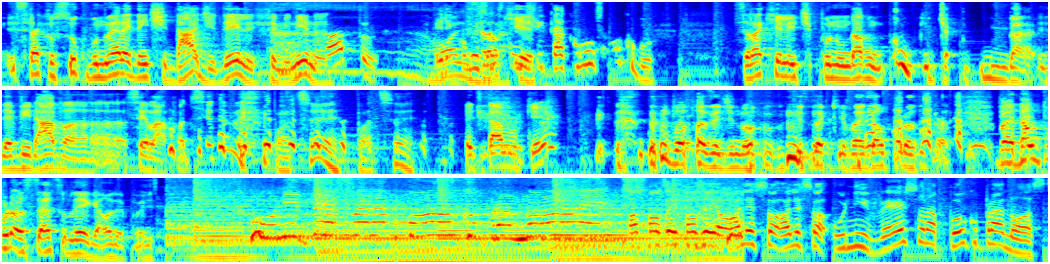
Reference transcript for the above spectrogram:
E será que o sucubo não era a identidade dele, feminina? Exato. Ele Olha, começou a se que- identificar como um Sucubo. Será que ele, tipo, não dava um. Ele virava, sei lá, pode ser também. Pode ser, pode ser. Ele tava o quê? Não vou fazer de novo, porque isso aqui vai dar um processo. Vai dar um processo legal depois. O universo era pouco pra nós. Ó, pausa aí, pausa aí. Olha só, olha só. O universo era pouco pra nós.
